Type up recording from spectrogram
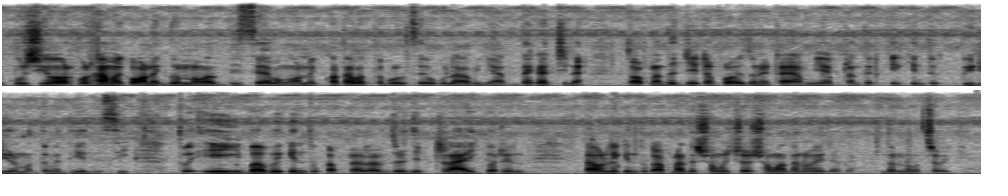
তো খুশি হওয়ার পর আমাকে অনেক ধন্যবাদ দিচ্ছে এবং অনেক কথাবার্তা বলছে, ওগুলো আমি আর দেখাচ্ছি না। তো আপনাদের যেটা প্রয়োজন, এটা আমি আপনাদেরকে কিন্তু ভিডিওর মাধ্যমে দিয়ে দিছি। তো এইভাবে কিন্তু আপনারা যদি ট্রাই করেন, তাহলে কিন্তু আপনাদের সমস্যার সমাধান হয়ে যাবে। ধন্যবাদ সবাইকে।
